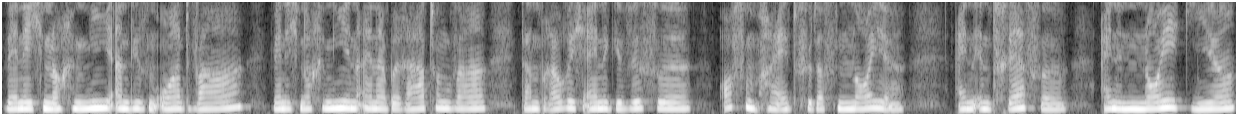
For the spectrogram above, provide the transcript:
Wenn ich noch nie an diesem Ort war, wenn ich noch nie in einer Beratung war, dann brauche ich eine gewisse Offenheit für das Neue, ein Interesse, eine Neugier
